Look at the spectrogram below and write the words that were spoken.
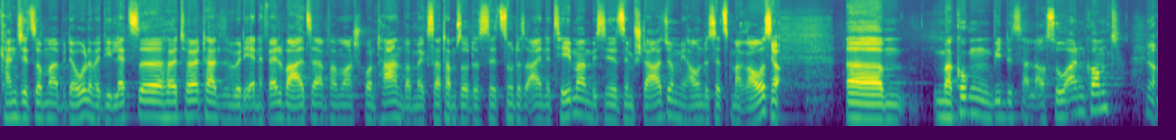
kann ich jetzt nochmal wiederholen, weil die letzte hört hört halt über die NFL war halt einfach mal spontan, weil wir gesagt haben, so das ist jetzt nur das eine Thema, wir sind jetzt im Stadion, wir hauen das jetzt mal raus. Ja. Ähm, mal gucken, wie das halt auch so ankommt. Ja.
